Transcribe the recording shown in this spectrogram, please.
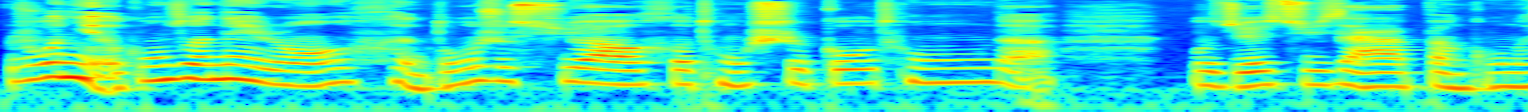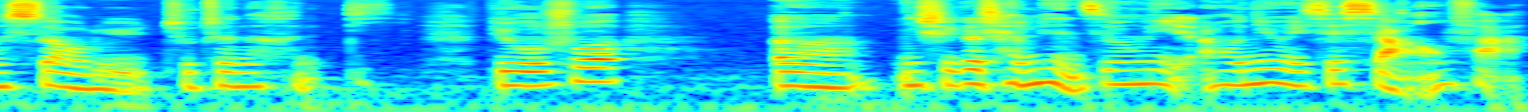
如果你的工作内容很多是需要和同事沟通的。我觉得居家办公的效率就真的很低。比如说，嗯，你是一个产品经理，然后你有一些想法，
